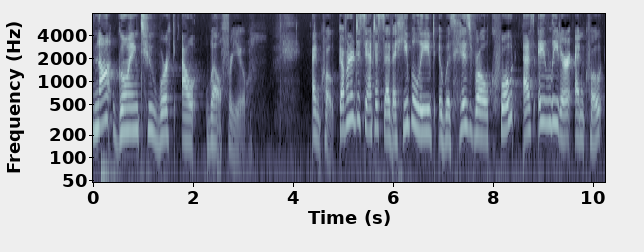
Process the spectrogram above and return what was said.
not going to work out well for you. End quote. Governor DeSantis said that he believed it was his role, quote, as a leader, end quote,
